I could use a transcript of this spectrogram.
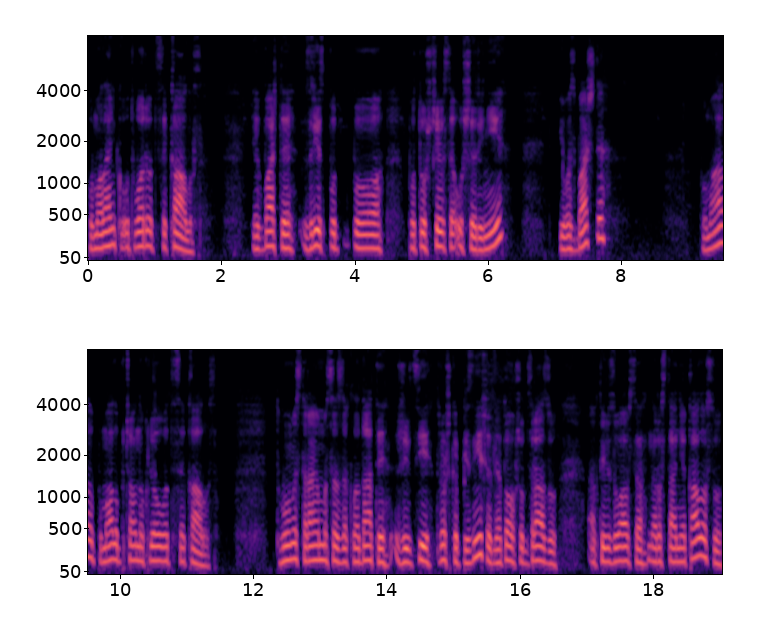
помаленьку утворюватися калус. Як бачите, зріз по, по, потовщився у ширині. І ось бачите, помало-помало почав накльовуватися калус. Тому ми стараємося закладати живці трошки пізніше, для того, щоб зразу активізувався наростання калусу,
